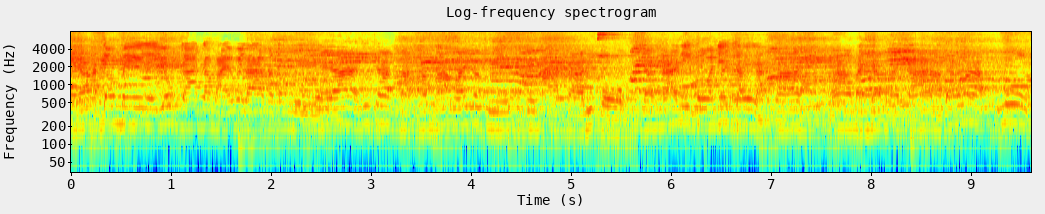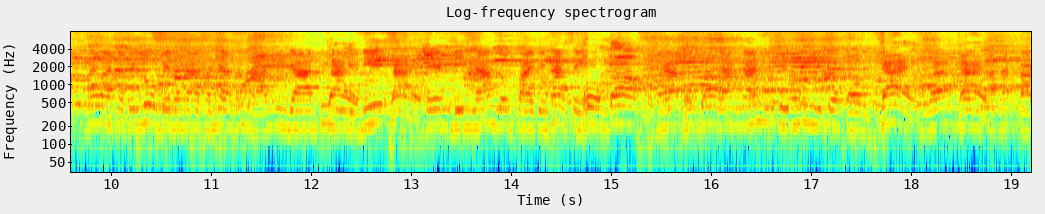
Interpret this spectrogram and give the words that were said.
นะครับมันต้องมีในยุคการสมัยเวลามันต้องมีไม่ได้พระเจ้าตรัสธรรมะไว้ก็คือเป็นอาการิโก ดังนั้นอาการิโกนี่ไม่จำกัดการารวิญญาณที่มีอยู่นี้ใช่ เป็นดินน้ำลมไฟเป็นธาตุสี่ถูกต้องนะครับถูกต้อง ดังนั้นจึงไม่มีตัวตนใช่หรือว่าใช่เป็นอนัตตา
